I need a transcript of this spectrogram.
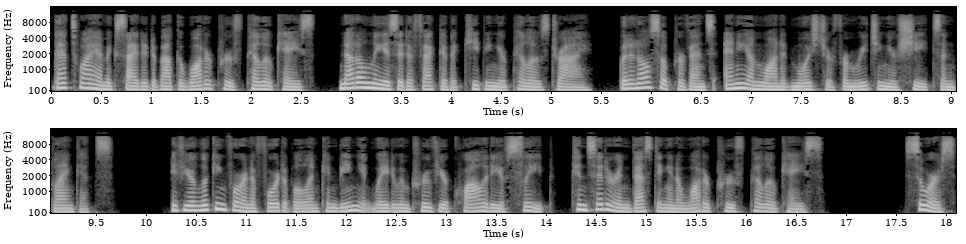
That's why I'm excited about the waterproof pillowcase. Not only is it effective at keeping your pillows dry, but it also prevents any unwanted moisture from reaching your sheets and blankets. If you're looking for an affordable and convenient way to improve your quality of sleep, consider investing in a waterproof pillowcase. Source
